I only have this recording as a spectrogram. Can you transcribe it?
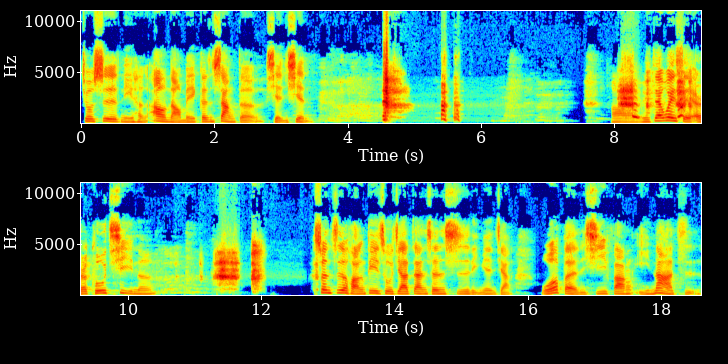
就是你很懊恼没跟上的显现。啊，你在为谁而哭泣呢？顺治皇帝出家赞生诗里面讲。我本西方一衲子，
